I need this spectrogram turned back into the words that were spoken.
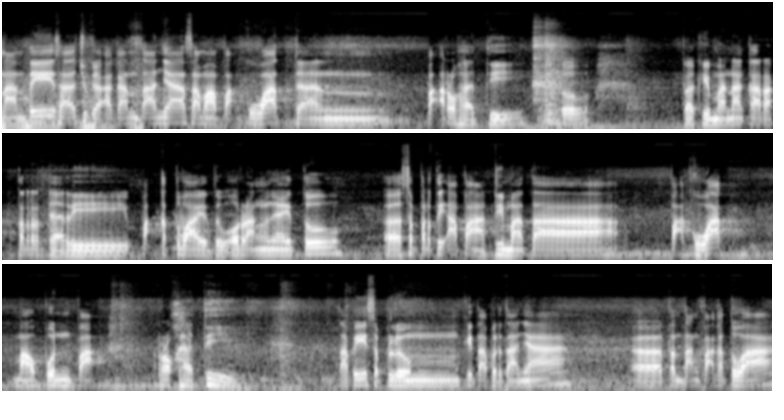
nanti saya juga akan tanya sama Pak Kuat dan Pak Rohadi itu bagaimana karakter dari Pak Ketua itu orangnya itu e, seperti apa di mata Pak Kuat maupun Pak Rohadi tapi sebelum kita bertanya eh, tentang Pak Ketua,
